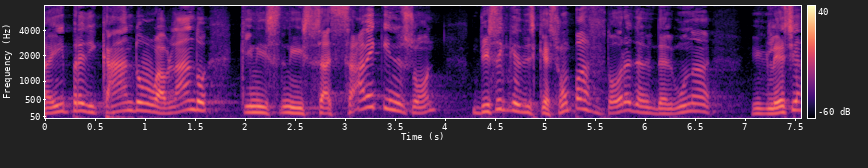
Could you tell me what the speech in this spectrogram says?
ahí predicando o hablando que ni, ni sabe quiénes son. Dicen que, que son pastores de, alguna iglesia,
